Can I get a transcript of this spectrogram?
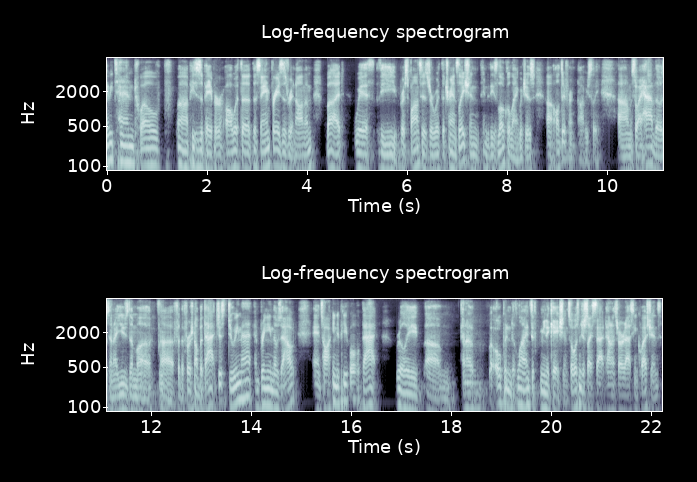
maybe 10, 12 uh, pieces of paper, all with the, the same phrases written on them, but with the responses or with the translation into these local languages, uh, all different, obviously. Um, so I have those and I use them uh, uh, for the first novel. But that, just doing that and bringing those out and talking to people, that really um, kind of opened lines of communication. So it wasn't just I sat down and started asking questions.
